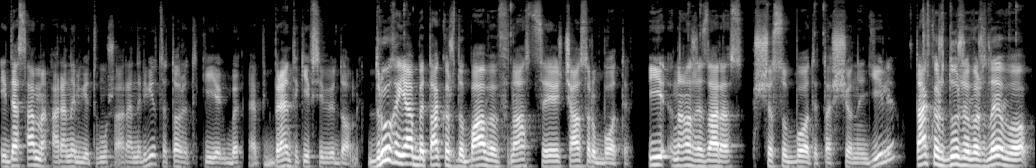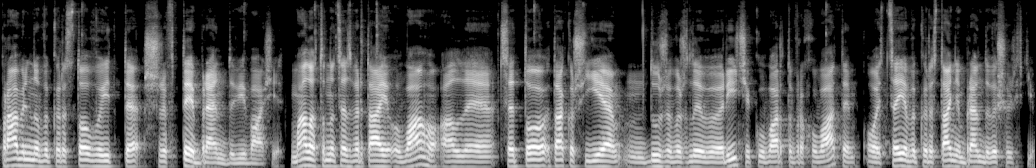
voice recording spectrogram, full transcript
і де саме арена Львів, тому що арена Львів це теж такий, якби е, підбренд, який всі відомі. Друге, я би також додав в нас це час роботи. І нас же зараз щосуботи та щонеділі. Також дуже важливо правильно використовуйте шрифти брендові ваші. Мало хто на це звертає увагу, але це то також є дуже важлива річ, яку варто врахувати. Ось це є використання брендових шрифтів.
